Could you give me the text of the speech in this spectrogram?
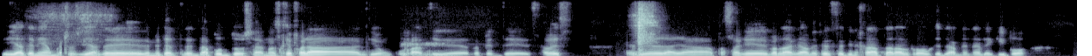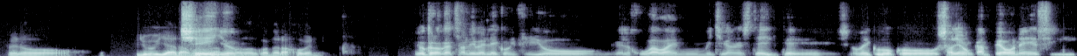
y ya tenía muchos días de, meter 30 puntos. O sea, no es que fuera el tío un currante y de repente, ¿sabes? El tío era ya. Pasa que es verdad que a veces te tienes que adaptar al rol que te dan en el equipo, pero yo ya era sí, yo... cuando era joven. Yo creo que a Charlie Bell le coincidió, él jugaba en un Michigan State que, si no me equivoco, salieron campeones y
